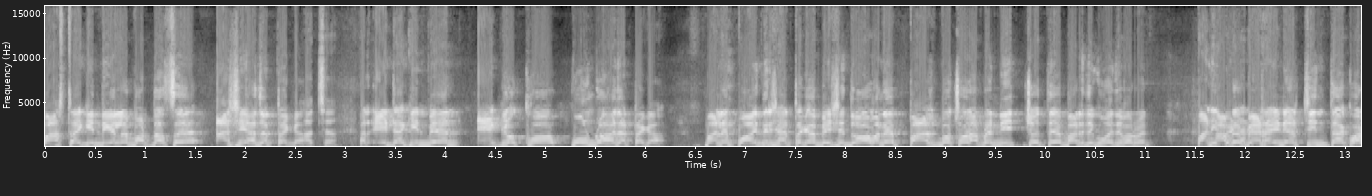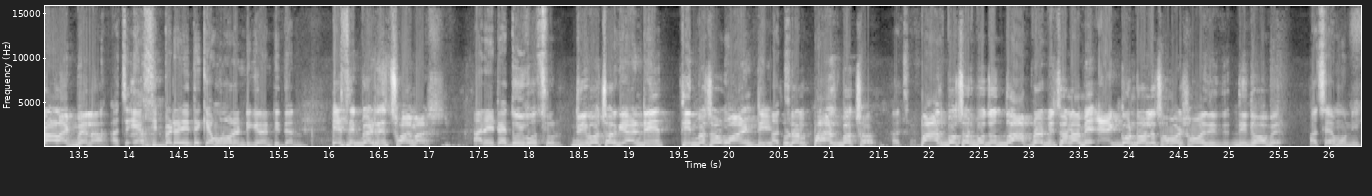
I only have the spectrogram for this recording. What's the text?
পাঁচটা কিনতে গেলে পড়তেছে আশি হাজার টাকা। আচ্ছা। আর এটা কিনবেন এক লক্ষ পনেরো হাজার টাকা। মানে পঁয়ত্রিশ হাজার টাকা বেশি দেওয়া মানে পাঁচ বছর আপনি নিশ্চয়তে বাড়িতে ঘুমাতে পারবেন। আপনার ব্যাটারি- ব্যাটারি নিয়ে আর চিন্তা করা লাগবে না। আচ্ছা অ্যাসিড ব্যাটারিতে কেমন ওয়ারেন্টি গ্যারান্টি দেন? ব্যাটারি ছয় মাস। আর এটা দুই বছর? দুই বছর গ্যারান্টি তিন বছর ওয়ারেন্টি আচ্ছা। টোটাল পাঁচ বছর। আচ্ছা। পাঁচ বছর পর্যন্ত আপনার পিছনে আমি এক ঘণ্টা হলে সময় সময় দিতে হবে। আচ্ছা এমনই।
